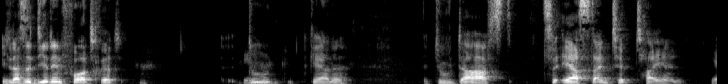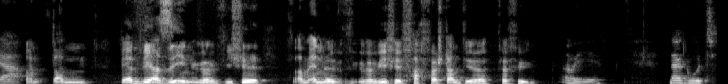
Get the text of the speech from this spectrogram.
ich lasse dir den Vortritt. vielen Du Dank. gerne. Du darfst zuerst deinen Tipp teilen. Ja, Und dann werden wir ja sehen, über wie viel, am Ende, über wie viel Fachverstand wir verfügen. oh je. Na gut.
